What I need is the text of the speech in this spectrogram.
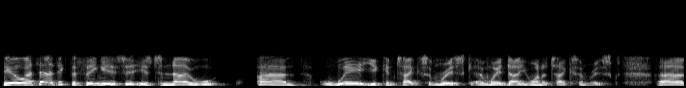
Yeah, well, I, th- I think the thing is is to know um, where you can take some risk and where don't you want to take some risks. Uh,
